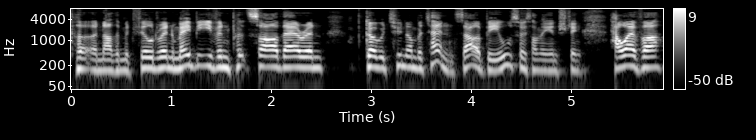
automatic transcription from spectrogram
put another midfielder in, maybe even put Sarr there and go with two number 10s. That would be also something interesting. However,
